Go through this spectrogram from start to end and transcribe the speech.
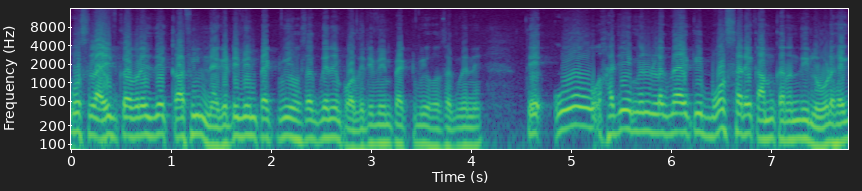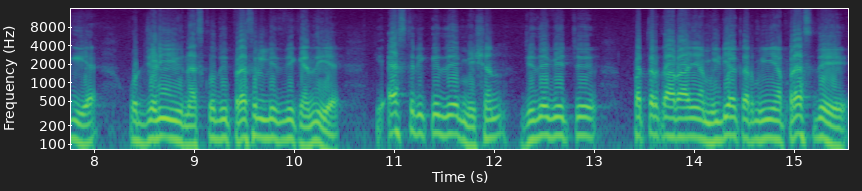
ਉਸ ਲਾਈਵ ਕਵਰੇਜ ਦੇ ਕਾਫੀ 네ਗੇਟਿਵ ਇੰਪੈਕਟ ਵੀ ਹੋ ਸਕਦੇ ਨੇ ਪੋਜ਼ਿਟਿਵ ਇੰਪੈਕਟ ਵੀ ਹੋ ਸਕਦੇ ਨੇ। ਤੇ ਉਹ ਹਜੇ ਮੈਨੂੰ ਲੱਗਦਾ ਹੈ ਕਿ ਬਹੁਤ ਸਾਰੇ ਕੰਮ ਕਰਨ ਦੀ ਲੋੜ ਹੈਗੀ ਹੈ ਔਰ ਜਿਹੜੀ ਯੂਨੈਸਕੋ ਦੀ ਪ੍ਰੈਸ ਰਿਲੀਜ਼ ਵੀ ਕਹਿੰਦੀ ਹੈ ਕਿ ਇਸ ਤਰੀਕੇ ਦੇ ਮਿਸ਼ਨ ਜਿਹਦੇ ਵਿੱਚ ਪੱਤਰਕਾਰਾਂ ਜਾਂ ਮੀਡੀਆ ਕਰਮੀ ਜਾਂ ਪ੍ਰੈਸ ਦੇ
